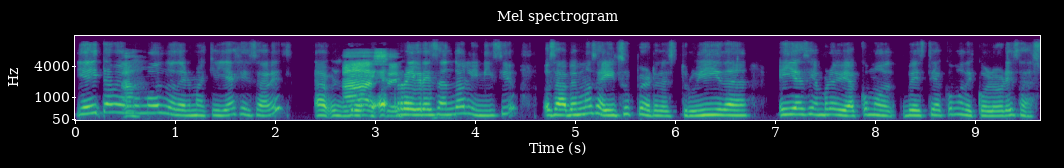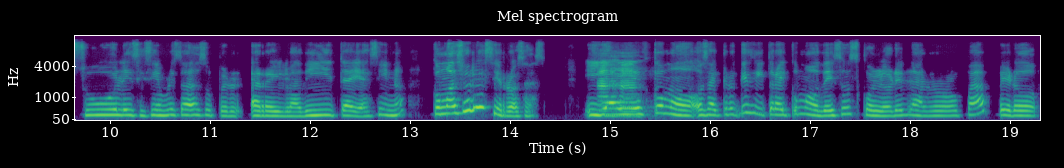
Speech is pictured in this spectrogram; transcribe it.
Y ahí también ah, vemos lo del maquillaje, ¿sabes? Ah, de- ah, eh, sí, regresando al inicio, o sea, vemos ahí súper destruida. Ella siempre veía como, vestía como de colores azules y siempre estaba súper arregladita y así, ¿no? Como azules y rosas. Y ahí es como, o sea, creo que sí trae como de esos colores la ropa, pero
